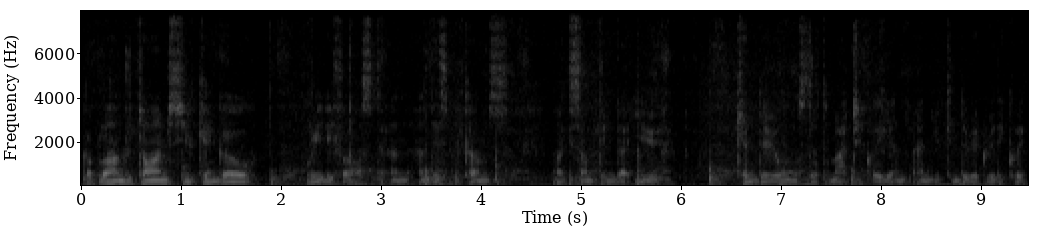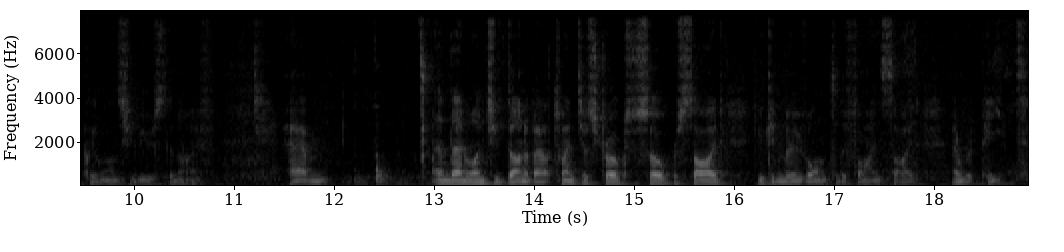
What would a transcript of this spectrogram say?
a couple of hundred times you can go really fast and, and this becomes like something that you can do almost automatically and, and you can do it really quickly once you've used the knife. Um, and then once you've done about 20 strokes or so per side you can move on to the fine side and repeat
